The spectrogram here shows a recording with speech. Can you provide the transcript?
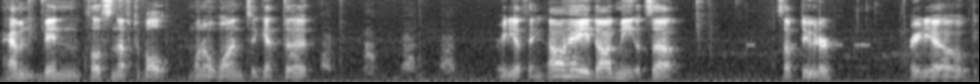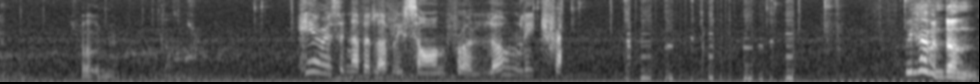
I haven't been close enough to Vault 101 to get the radio thing. Oh, hey, dog meat, what's up? What's up, duder? Radio. Here is another lovely song for a lonely tra- We haven't done...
